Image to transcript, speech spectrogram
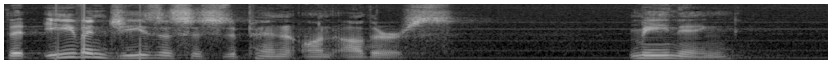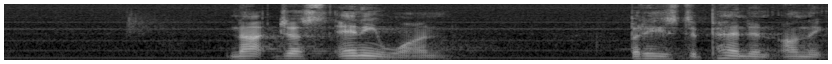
That even Jesus is dependent on others, meaning not just anyone, but he's dependent on the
